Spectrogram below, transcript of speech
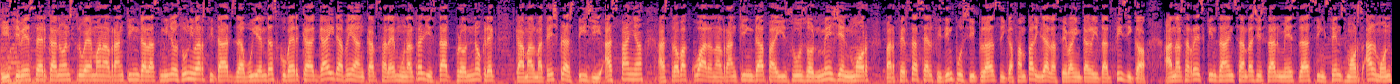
I si bé és cert que no ens trobem en el rànquing de les millors universitats, avui hem descobert que gairebé encapçalem un altre llistat, però no crec que amb el mateix prestigi. Espanya es troba quart en el rànquing de països on més gent mor per fer-se selfies impossibles i que fan perillar la seva integritat física. En els darrers 15 anys s'han registrat més de 500 morts al món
